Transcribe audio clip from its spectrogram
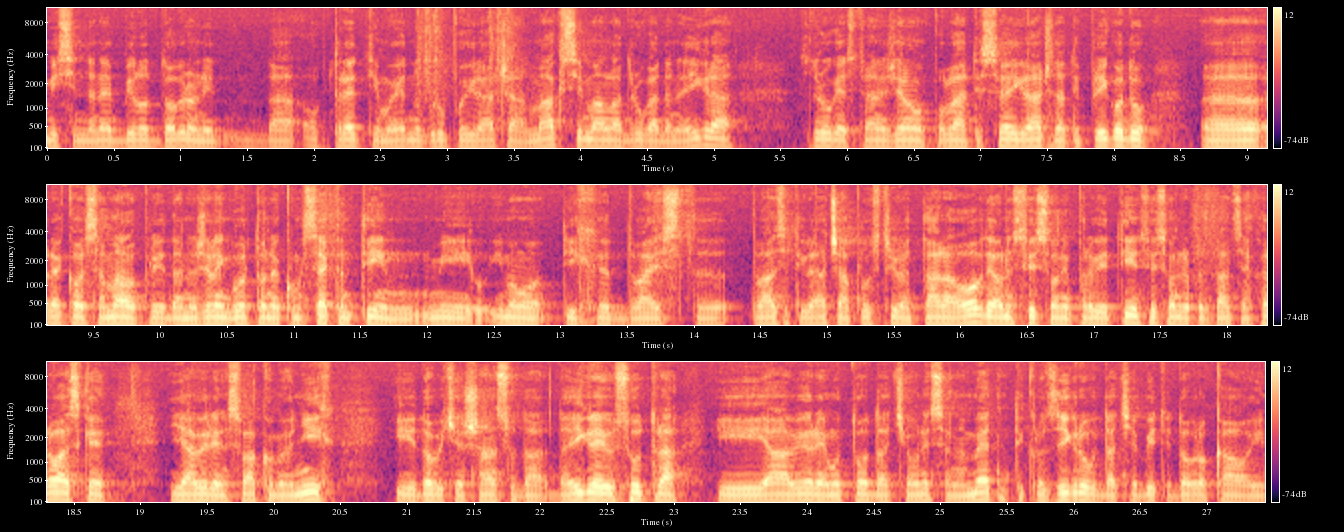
Mislim da ne bi bilo dobro ni da opteretimo jednu grupu igrača maksimalno, a druga da ne igra. S druge strane želimo pogledati sve igrače, dati prigodu. E, rekao sam malo prije da ne želim govoriti o nekom second team. Mi imamo tih 20, 20 igrača plus tri vratara ovdje, oni svi su oni prvi tim, svi su oni reprezentacija Hrvatske. Ja vjerujem svakome od njih i dobit će šansu da, da igraju sutra i ja vjerujem u to da će oni se nametnuti kroz igru, da će biti dobro kao i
